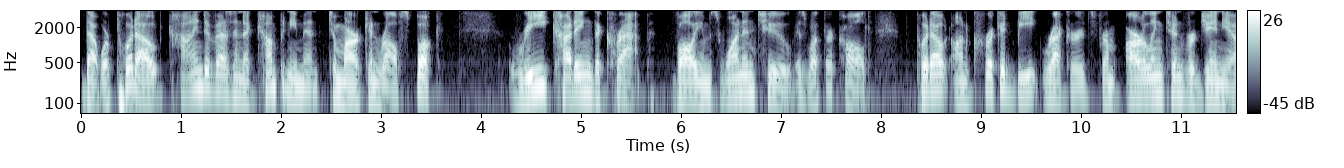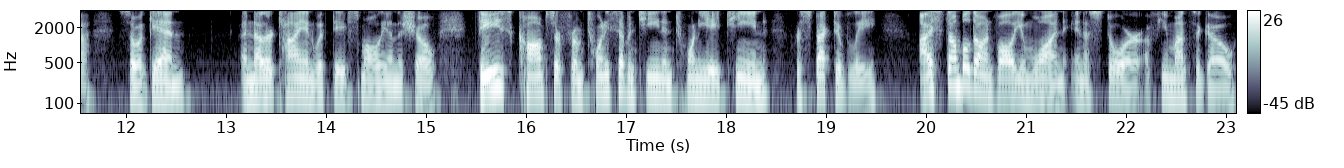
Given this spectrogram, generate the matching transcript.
that were put out kind of as an accompaniment to Mark and Ralph's book. Recutting the Crap, volumes one and two is what they're called, put out on Crooked Beat Records from Arlington, Virginia. So, again, another tie in with Dave Smalley on the show. These comps are from 2017 and 2018, respectively. I stumbled on volume one in a store a few months ago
